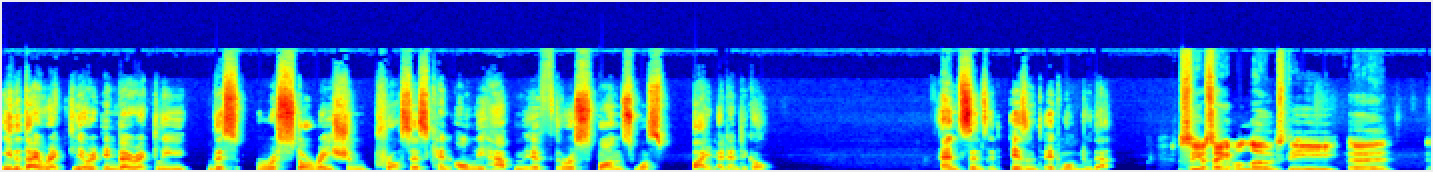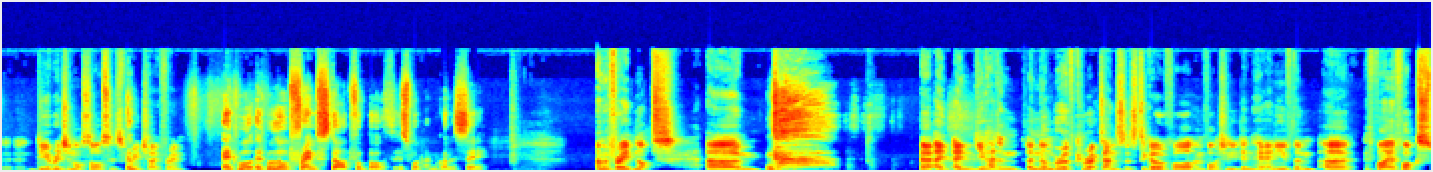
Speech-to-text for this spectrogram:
either directly or indirectly, this restoration process can only happen if the response was byte identical. And since it isn't, it won't do that. So you're saying it will load the uh, the original sources for It- each iframe? It will it will load frame start for both, is what I'm gonna say. I'm afraid not. Um, uh, and, and you had a, a number of correct answers to go for. Unfortunately, you didn't hit any of them. Uh, Firefox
